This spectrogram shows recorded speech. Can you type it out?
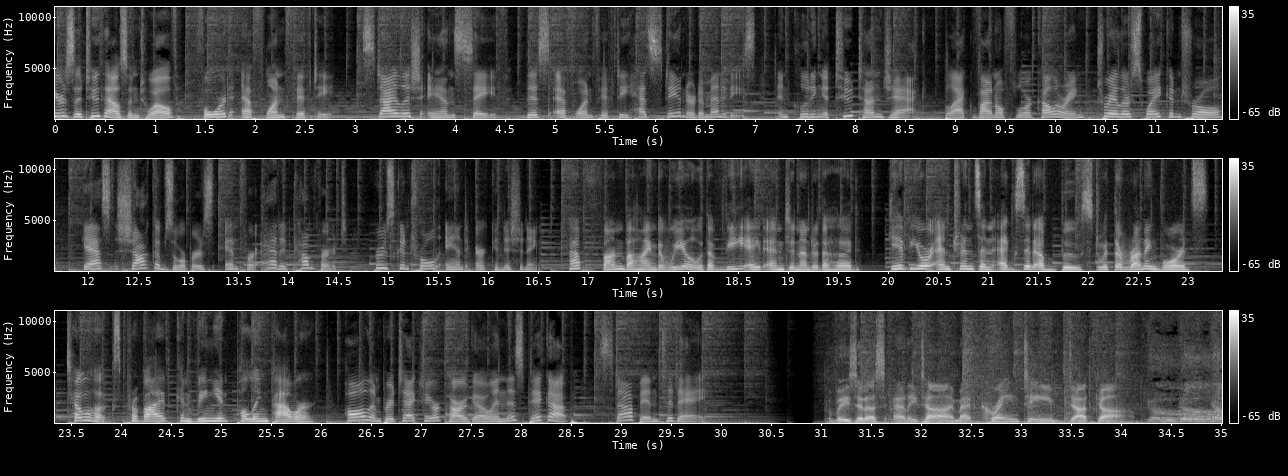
Here's a 2012 Ford F 150. Stylish and safe, this F 150 has standard amenities, including a two ton jack, black vinyl floor coloring, trailer sway control, gas shock absorbers, and for added comfort, cruise control and air conditioning. Have fun behind the wheel with a V8 engine under the hood. Give your entrance and exit a boost with the running boards. Tow hooks provide convenient pulling power. Haul and protect your cargo in this pickup. Stop in today. Visit us anytime at crainteam.com. Go, go, go.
